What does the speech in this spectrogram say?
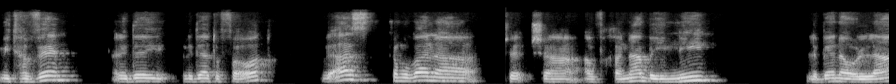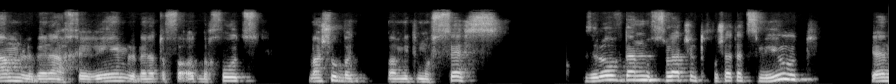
מתהווה על ידי, על ידי התופעות, ואז כמובן שההבחנה ביני לבין העולם, לבין האחרים, לבין התופעות בחוץ, משהו במתמוסס, זה לא אובדן מוחלט של תחושת עצמיות, כן,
